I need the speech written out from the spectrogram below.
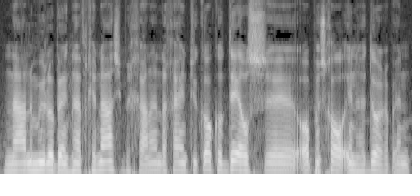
na de Mulo ben ik naar het gymnasium gegaan. En dan ga je natuurlijk ook al deels op een school in het dorp. En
